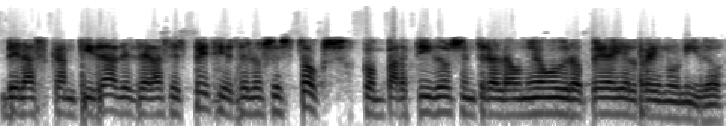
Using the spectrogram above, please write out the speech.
de las cantidades de las especies de los stocks compartidos entre la Unión Europea y el Reino Unido.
